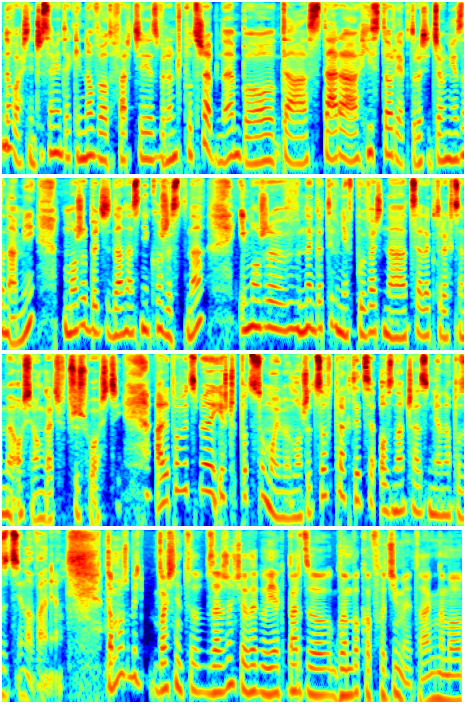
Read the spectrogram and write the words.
No właśnie, czasami takie nowe otwarcie jest wręcz potrzebne, bo ta stara historia, która się ciągnie za nami, może być dla nas niekorzystna korzystna i może negatywnie wpływać na cele, które chcemy osiągać w przyszłości. Ale powiedzmy, jeszcze podsumujmy może, co w praktyce oznacza zmiana pozycjonowania? To może być właśnie to w zależności od tego, jak bardzo głęboko wchodzimy, tak? No bo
